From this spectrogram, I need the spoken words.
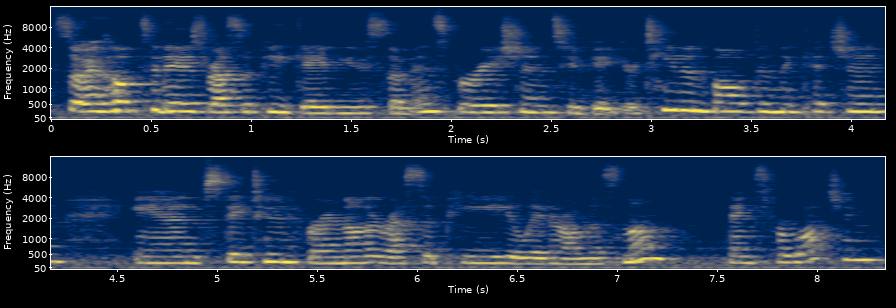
So I hope today's recipe gave you some inspiration to get your teen involved in the kitchen and stay tuned for another recipe later on this month. Thanks for watching.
